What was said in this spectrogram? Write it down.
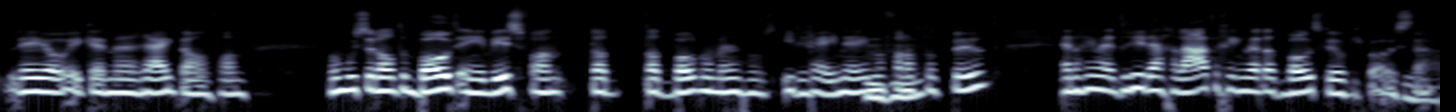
Leo, ik en Rijk dan van... We moesten dan op de boot en je wist van dat dat bootmoment moest iedereen nemen Mhm. vanaf dat punt. En dan gingen wij drie dagen later gingen wij dat bootfilmpje posten. Ja.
